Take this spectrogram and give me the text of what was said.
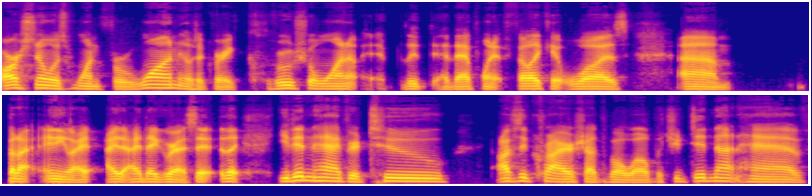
Arceneaux was one for one. It was a very crucial one. At that point, it felt like it was. Um, but I, anyway, I, I digress. It, like you didn't have your two. Obviously, Cryer shot the ball well, but you did not have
